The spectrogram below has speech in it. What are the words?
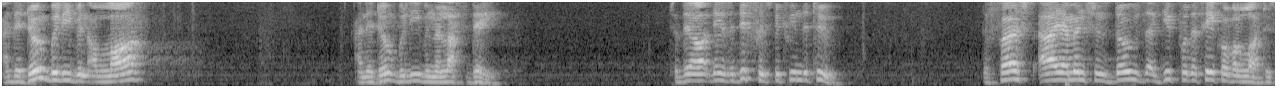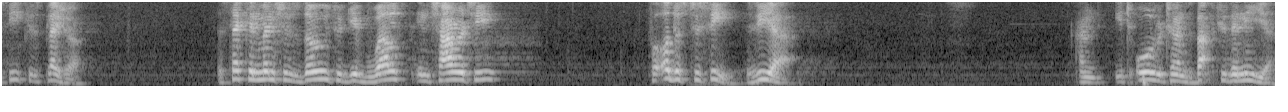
And they don't believe in Allah and they don't believe in the last day. So there are, there's a difference between the two. The first ayah mentions those that give for the sake of Allah, to seek His pleasure. The second mentions those who give wealth in charity for others to see, riyah. And it all returns back to the niyyah.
